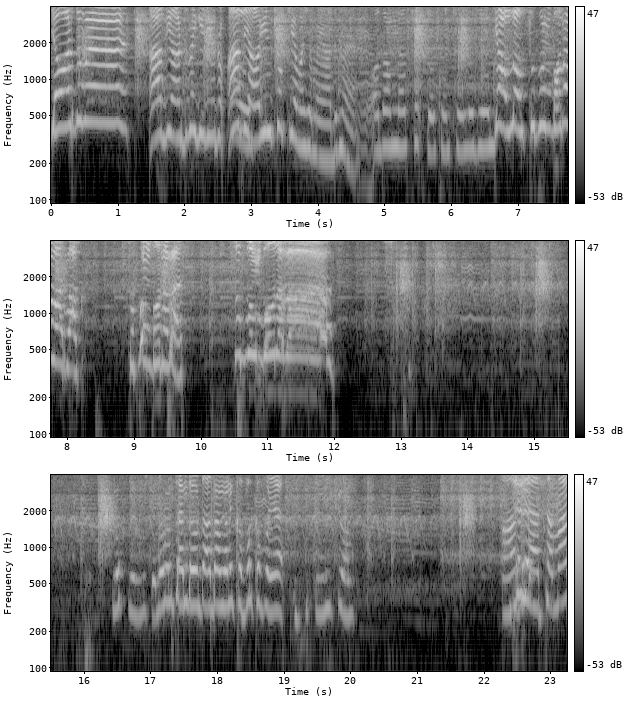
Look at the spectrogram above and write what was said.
Yardım et. Abi yardıma geliyorum. Abi ya oyun çok yavaş ama ya değil mi? Adamlar çok zor kontrol ediyor. Gel lan sopamı bana ver bak. Sopamı bana ver. Sopamı bana ver. Nasıl dövüştün? Oğlum sen de orada adamların kafa kafaya dövüşüyorsun. Abi ya tamam.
